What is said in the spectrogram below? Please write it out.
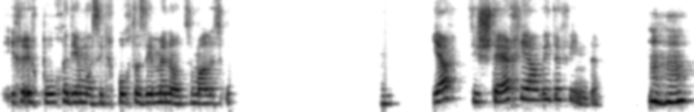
ich, ich brauche die Musik, ich brauche das immer noch, um alles ja, die Stärke auch wiederfinden. Mhm.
